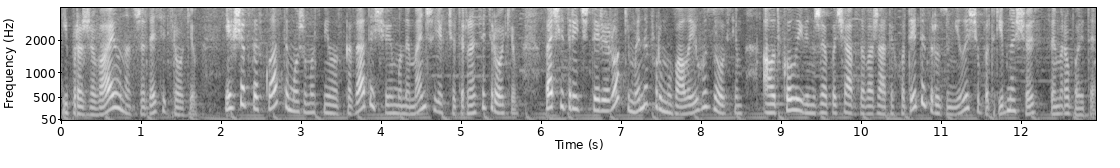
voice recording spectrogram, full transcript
і проживає у нас вже 10 років. Якщо все скласти, можемо сміло сказати, що йому не менше як 14 років. Перші 3-4 роки ми не формували його зовсім. А от коли він вже почав заважати ходити, зрозуміли, що потрібно щось з цим робити.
